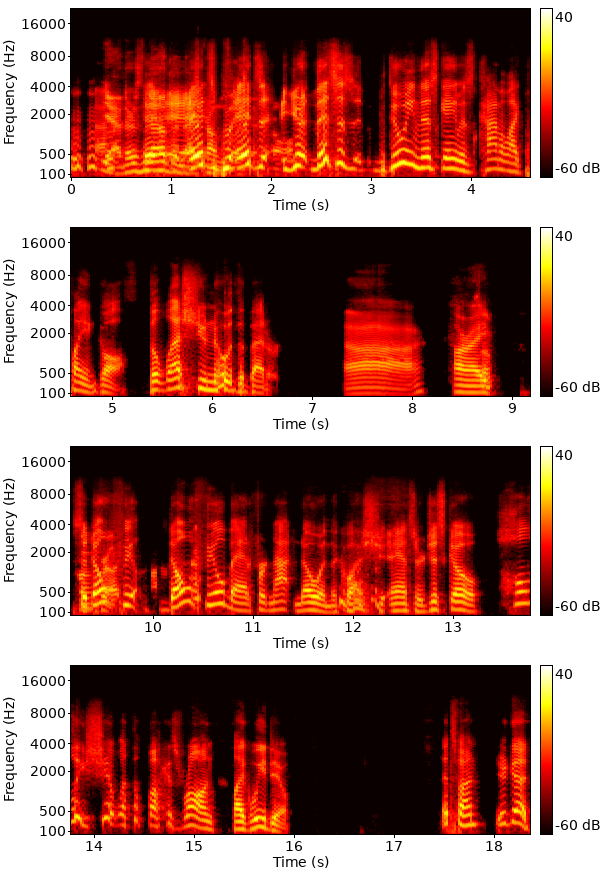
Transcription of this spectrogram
Yeah, there's It- nothing. that it's comes it's it you're, this is doing this game is kind of like playing golf. The less you know, the better. Ah, All right. So- So don't feel don't feel bad for not knowing the question answer. Just go, holy shit, what the fuck is wrong? Like we do. It's fine. You're good.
